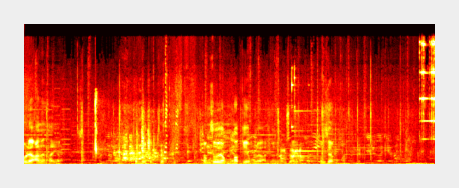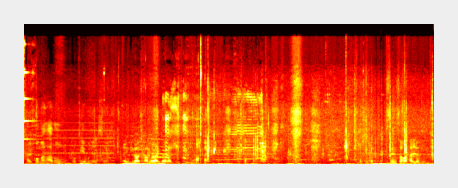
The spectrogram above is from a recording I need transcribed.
원래 아는 사이예요? 아니 정수 형밖에 몰라요? 아니면 정수 형이랑 정수 형만? 달콤한 하루 어떻게 보내셨어요? 애기가 잠을 안 자가지고 센서가 달렸는데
